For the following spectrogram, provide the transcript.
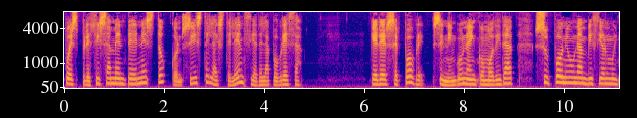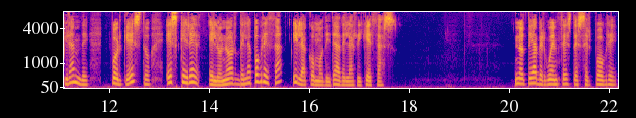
pues precisamente en esto consiste la excelencia de la pobreza. Querer ser pobre sin ninguna incomodidad supone una ambición muy grande, porque esto es querer el honor de la pobreza y la comodidad de las riquezas. No te avergüences de ser pobre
